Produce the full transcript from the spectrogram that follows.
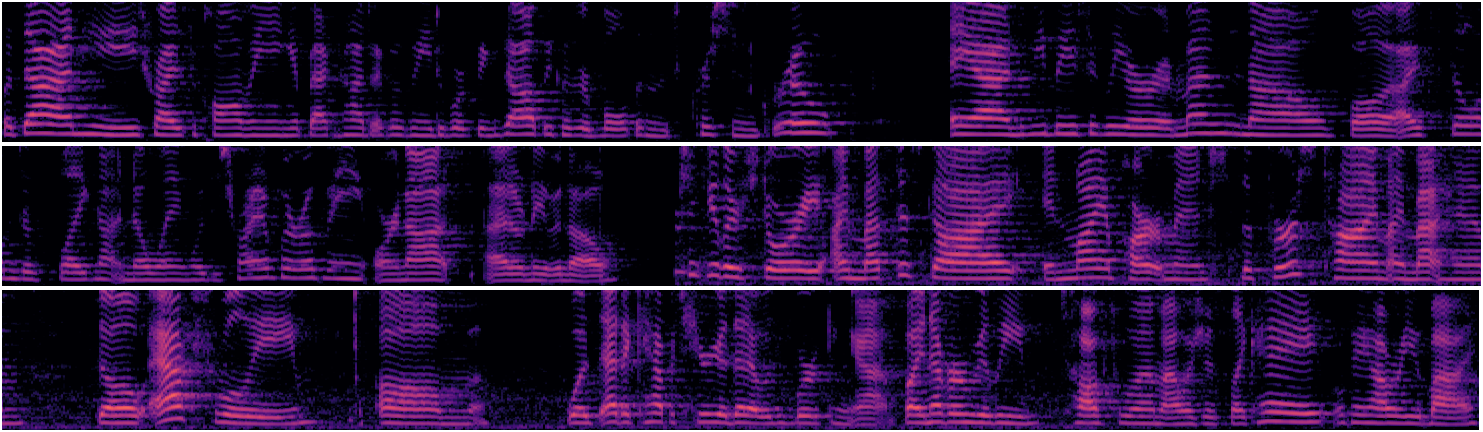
But then he tries to call me and get back in contact with me to work things out because we're both in this Christian group. And we basically are in men's now, but I still am just like not knowing was he trying to flirt with me or not? I don't even know particular story, I met this guy in my apartment. The first time I met him, though, actually, um, was at a cafeteria that I was working at, but I never really talked to him. I was just like, hey, okay, how are you? Bye.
